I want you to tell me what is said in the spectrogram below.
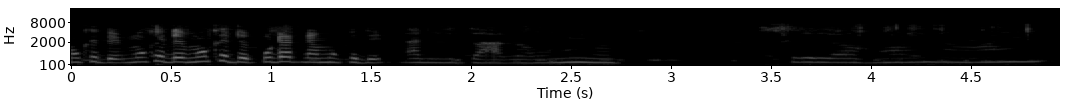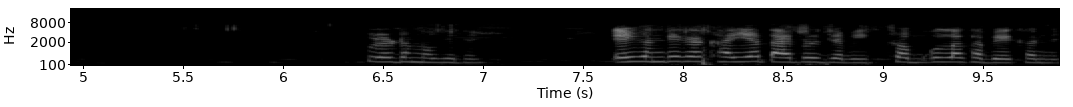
মুখে দে মুখে দে মুখে দে পুরাটা মুখে দে। আর দাঁড়াও পুরাটা মুখে দে। এইখান থেকে খাইয়া তারপর যাবি সবগুলা খাবে এখানে।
